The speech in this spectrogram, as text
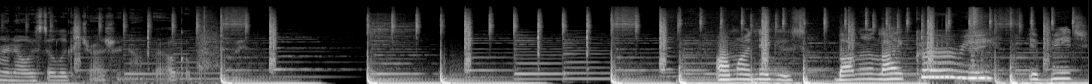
I know it still looks trash right now, but I'll go back to it. All my niggas ballin' like Curry. Yeah, bitch.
